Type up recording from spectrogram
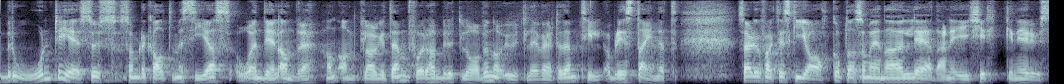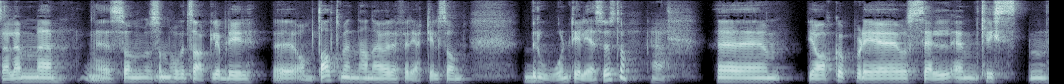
broren til Jesus, som ble kalt Messias, og en del andre. Han anklaget dem for å ha brutt loven og utleverte dem til å bli steinet. Så er det jo faktisk Jakob, da, som er en av lederne i kirken i Jerusalem, eh, som, som hovedsakelig blir eh, omtalt, men han er jo referert til som broren til Jesus. da. Ja. Jakob ble jo selv en kristen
